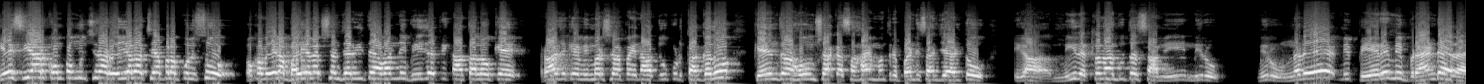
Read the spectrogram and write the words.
కేసీఆర్ కొంప ముంచిన రొయ్యల చేపల పులుసు. ఒకవేళ బై ఎలక్షన్ జరిగితే అవన్నీ బీజేపీ ఖాతాలోకే రాజకీయ విమర్శలపై నా దూకుడు తగ్గదు. కేంద్ర హోంశాఖ సహాయ మంత్రి బండి సంజయ్ అంటూ ఇక మీరు ఎట్లా తగ్గుతుంది స్వామి? మీరు మీరు ఉన్నదే మీ పేరే మీ బ్రాండే అలా.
